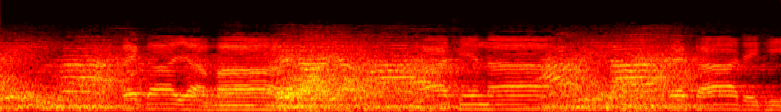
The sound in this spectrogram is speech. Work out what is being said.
ဒိဋ္ဌိမှာသက္ကာယမှာသက္ကာယမှာအာသင်နာအာသင်နာသက္ကာဒိဋ္ဌိ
